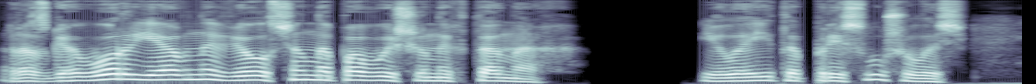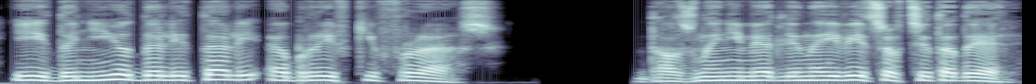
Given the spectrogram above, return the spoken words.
Разговор явно велся на повышенных тонах. Илаита прислушалась, и до нее долетали обрывки фраз. «Должны немедленно явиться в цитадель».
